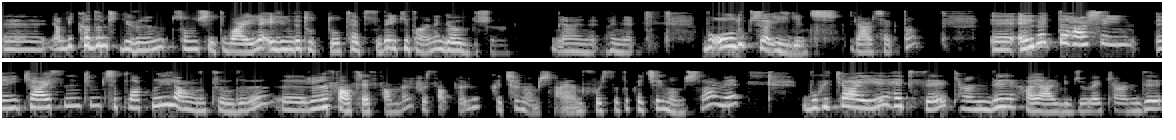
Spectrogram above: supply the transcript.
E, yani bir kadın figürünün sonuç itibariyle elinde tuttuğu tepside iki tane göz düşünün. Yani hani bu oldukça ilginç gerçekten. Elbette her şeyin e, hikayesinin tüm çıplaklığıyla anlatıldığı e, Rönesans ressamları fırsatları kaçırmamışlar. Yani bu fırsatı kaçırmamışlar ve bu hikayeyi hepsi kendi hayal gücü ve kendi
